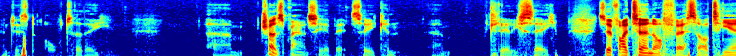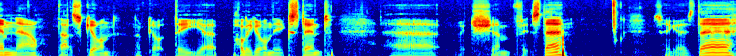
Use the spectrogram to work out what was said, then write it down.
and just alter the um, transparency a bit so you can um, clearly see. So if I turn off SRTM now, that's gone. I've got the uh, polygon, the extent, uh, which um, fits there. So it goes there,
